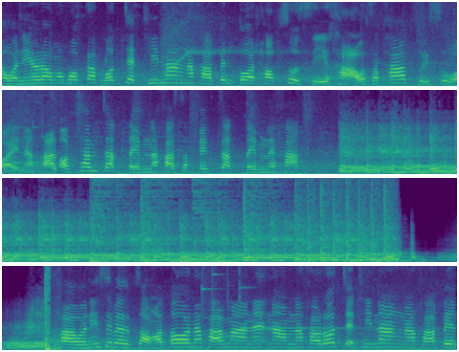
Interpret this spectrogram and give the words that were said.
ค่ะ วันนี้เรามาพบกับรถ 7 ที่นั่งนะคะ เป็นตัวท็อปสุดสีขาวสภาพสวยๆนะคะ ออปชั่นจัดเต็มนะคะ สเปคจัดเต็มเลยค่ะค่ะวันนี้ 11 2ออโต้นะคะ มาแนะนำนะคะรถ 7 ที่นั่งนะคะ เป็น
